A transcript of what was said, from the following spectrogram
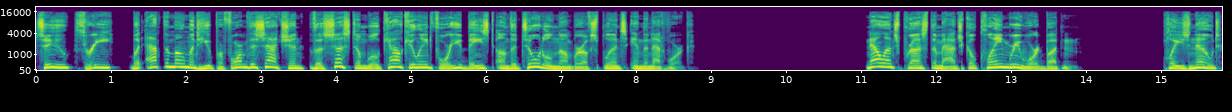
two, three, but at the moment you perform this action, the system will calculate for you based on the total number of splits in the network. Now let's press the magical Claim Reward button. Please note,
